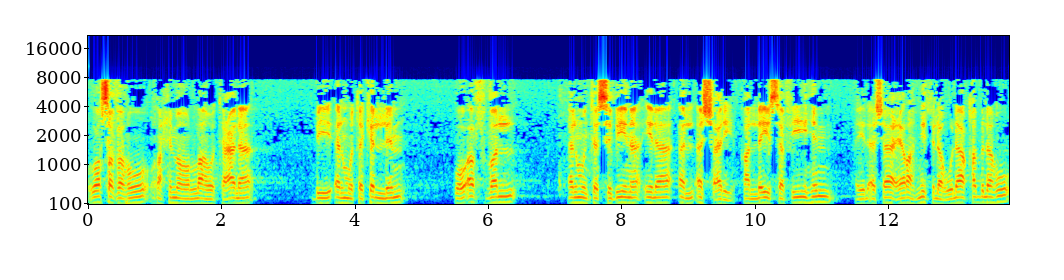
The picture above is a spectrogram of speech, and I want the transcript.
وصفه رحمه الله تعالى بالمتكلم وأفضل المنتسبين إلى الأشعري. قال ليس فيهم أي الأشاعرة مثله لا قبله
